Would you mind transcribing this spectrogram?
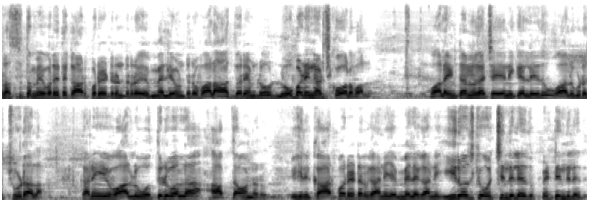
ప్రస్తుతం ఎవరైతే కార్పొరేటర్ ఉంటారో ఎమ్మెల్యే ఉంటారో వాళ్ళ ఆధ్వర్యంలో లోబడి నడుచుకోవాలి వాళ్ళు. వాళ్ళ ఇంటర్నల్గా చేయనికే లేదు వాళ్ళు కూడా చూడాలా. కానీ వాళ్ళు ఒత్తిడి వల్ల ఆపుతా ఉన్నారు. ఇది కార్పొరేటర్ కానీ ఎమ్మెల్యే కానీ ఈ రోజుకి వచ్చింది లేదు పెట్టింది లేదు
